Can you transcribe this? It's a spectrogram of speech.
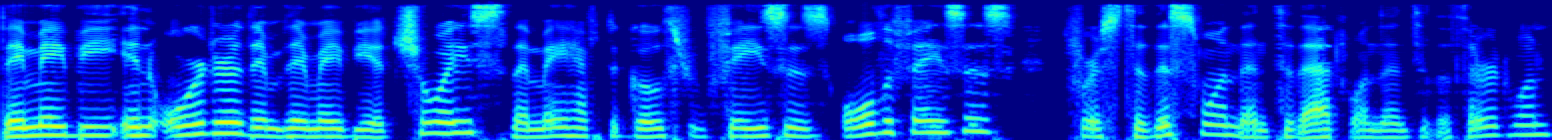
They may be in order, there, there may be a choice, they may have to go through phases, all the phases, first to this one, then to that one, then to the third one.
